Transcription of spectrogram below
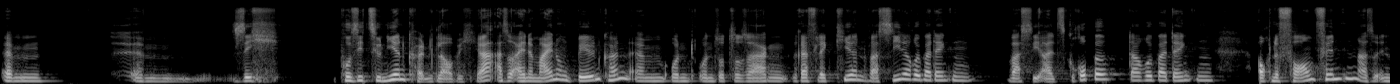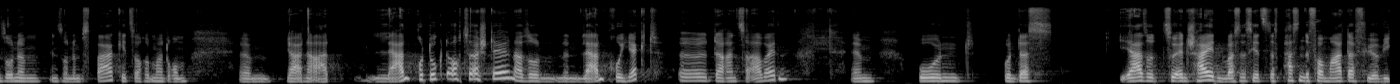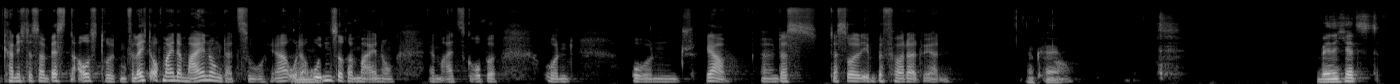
ähm, ähm, sich positionieren können, glaube ich. Ja, also eine Meinung bilden können ähm, und, und sozusagen reflektieren, was sie darüber denken, was sie als Gruppe darüber denken, auch eine Form finden. Also in so einem, in so einem Spark geht es auch immer darum, ähm, ja, eine Art Lernprodukt auch zu erstellen, also ein Lernprojekt äh, daran zu arbeiten. Ähm, und, und das ja, so zu entscheiden, was ist jetzt das passende Format dafür, wie kann ich das am besten ausdrücken, vielleicht auch meine Meinung dazu, ja, oder mhm. unsere Meinung ähm, als Gruppe. Und, und ja, äh, das, das soll eben befördert werden. Okay. Genau. Wenn ich jetzt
